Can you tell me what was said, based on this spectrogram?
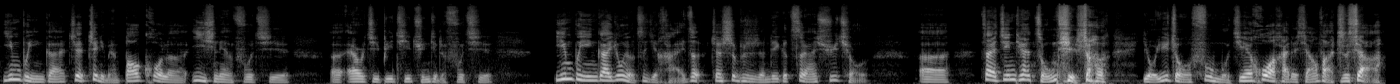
应不应该？这这里面包括了异性恋夫妻，呃，LGBT 群体的夫妻，应不应该拥有自己孩子？这是不是人的一个自然需求？呃，在今天总体上有一种父母皆祸害的想法之下，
